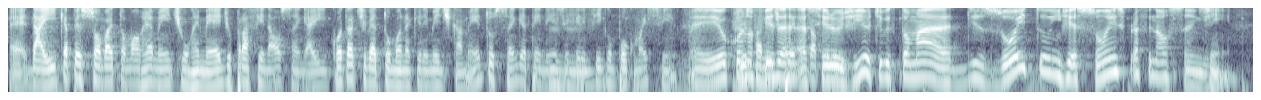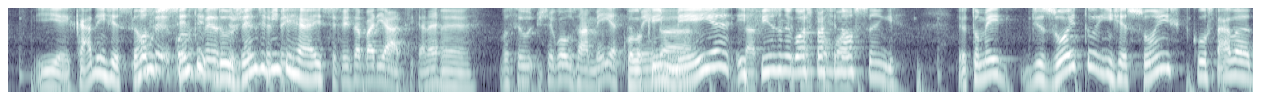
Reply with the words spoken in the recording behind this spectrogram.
É, daí que a pessoa vai tomar realmente um remédio pra afinar o sangue. Aí, enquanto ela estiver tomando aquele medicamento, o sangue, a tendência é que ele fique um pouco mais fino. É, eu, quando Justamente fiz a, a cirurgia, eu tive que tomar 18 injeções pra afinar o sangue. Sim. E aí, cada injeção, Você- quando 100, você fez a cirurgia, 220 você fez- reais. Você fez a bariátrica, né? É. Você chegou a usar meia Coloquei da- meia e da fiz um negócio de afinar o sangue. Eu tomei 18 injeções que custava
